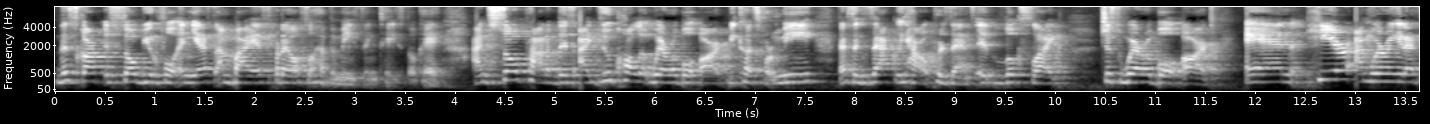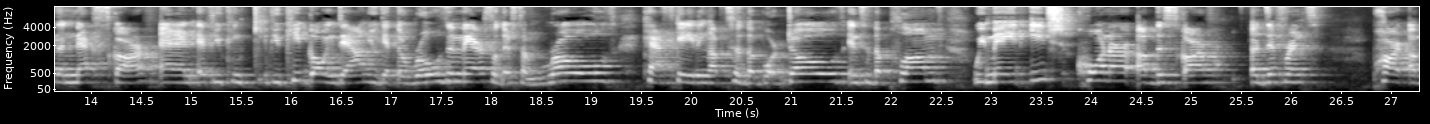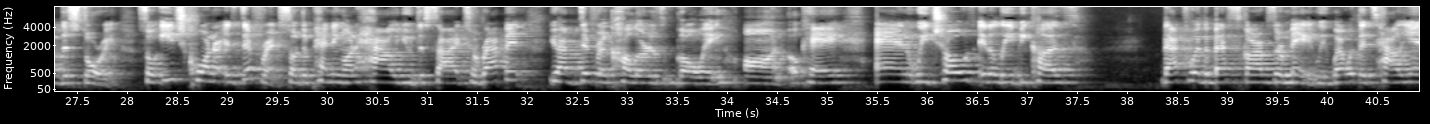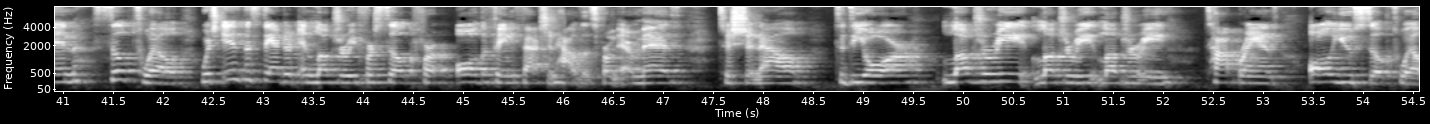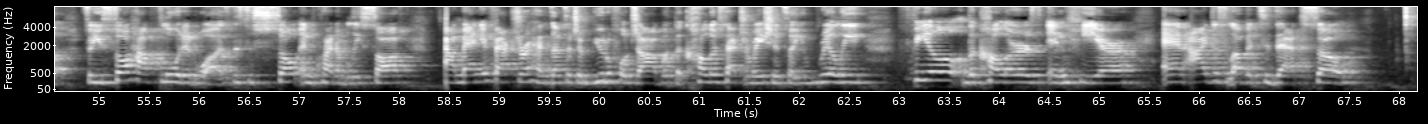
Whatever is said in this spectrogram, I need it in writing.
This scarf is so beautiful and yes, I'm biased, but I also have amazing taste, okay? I'm so proud of this. I do call it wearable art because for me, that's exactly how it presents. It looks like just wearable art. And here I'm wearing it as a neck scarf. And if you can, if you keep going down, you get the rose in there. So there's some rose cascading up to the Bordeaux, into the plums. We made each corner of the scarf a different part of the story. So each corner is different. So depending on how you decide to wrap it, you have different colors going on, okay? And we chose Italy because that's where the best scarves are made. We went with Italian silk twill, which is the standard in luxury for silk for all the famed fashion houses from Hermes to Chanel to Dior. Luxury, luxury, luxury, top brands all use silk twill. So you saw how fluid it was. This is so incredibly soft. Our manufacturer has done such a beautiful job with the color saturation. So you really feel the colors in here. And I just love it to death. So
